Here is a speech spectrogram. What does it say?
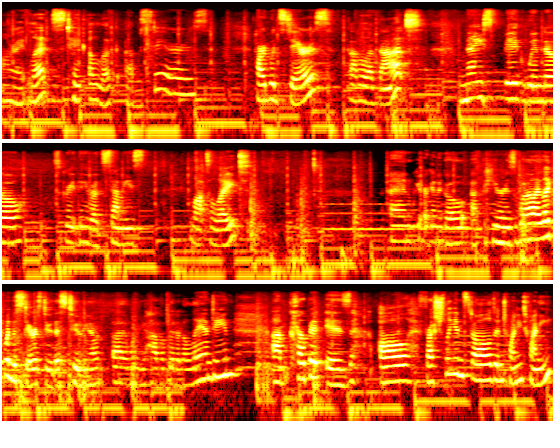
All right, let's take a look upstairs. Hardwood stairs, gotta love that. Nice big window. Great thing about semis, lots of light. And we are gonna go up here as well. I like when the stairs do this too, you know, uh, when you have a bit of a landing. Um, carpet is all freshly installed in 2020.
